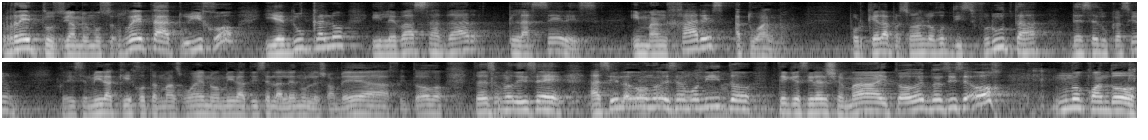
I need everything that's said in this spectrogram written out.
retos, llamemos, reta a tu hijo y edúcalo y le vas a dar placeres y manjares a tu alma. Porque la persona luego disfruta de esa educación. Dicen, mira qué hijo tan más bueno, mira, dice la Lenu le y todo. Entonces uno dice, así luego uno dice bonito, tiene que decir el Shema y todo. Entonces dice, oh, uno cuando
